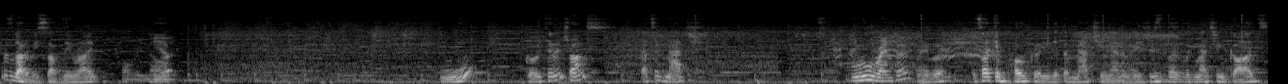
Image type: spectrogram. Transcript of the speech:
There's gotta be something, right? Probably not. Yep. Ooh, Goten and Trunks. That's a match. Ooh, Rainbow. Maybe. It's like in poker, you get the matching animations, like, like matching cards.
